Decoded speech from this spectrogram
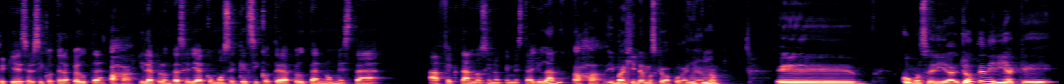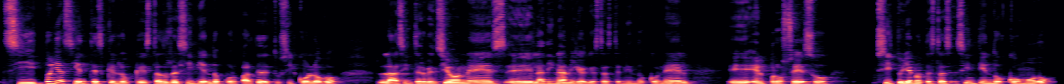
que quiere ser psicoterapeuta. Ajá. Y la pregunta sería, ¿cómo sé que el psicoterapeuta no me está afectando, sino que me está ayudando? Ajá, imaginemos que va por allá. ¿no? Eh, ¿Cómo sería? Yo te diría que si tú ya sientes que lo que estás recibiendo por parte de tu psicólogo, las intervenciones, eh, la dinámica que estás teniendo con él, eh, el proceso, si tú ya no te estás sintiendo cómodo,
